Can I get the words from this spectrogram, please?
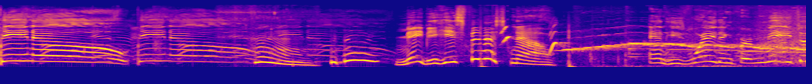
Binoo. Binoo. Hmm. Maybe he's finished now. And he's waiting for me to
